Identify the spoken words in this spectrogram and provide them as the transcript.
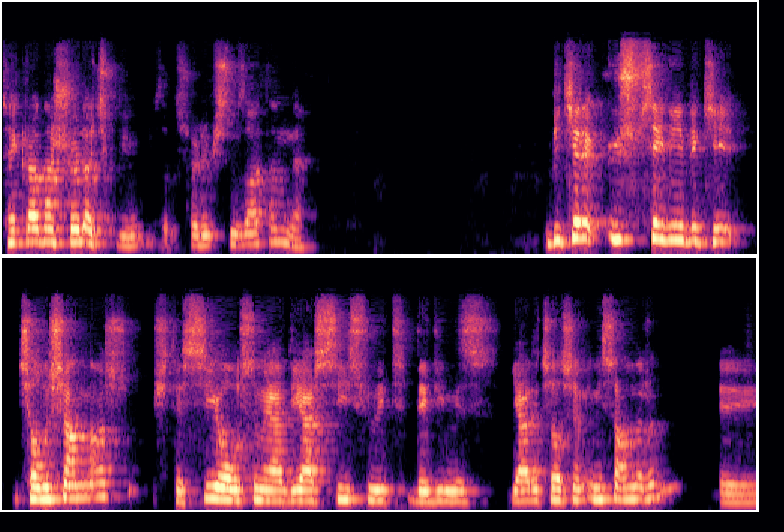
tekrardan şöyle açıklayayım. Söylemiştim zaten de. Bir kere üst seviyedeki çalışanlar işte CEO olsun veya diğer C-suite dediğimiz yerde çalışan insanların e,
